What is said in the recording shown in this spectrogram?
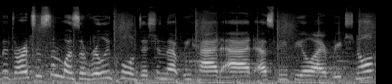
The DART system was a really cool addition that we had at SBPLI Regional,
